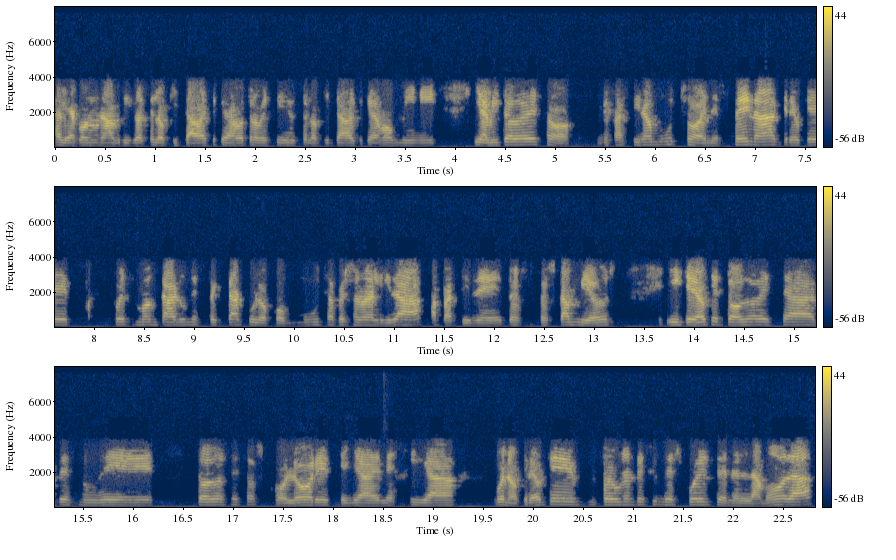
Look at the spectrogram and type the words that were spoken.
salía con un abrigo, se lo quitaba, se quedaba otro vestido, se lo quitaba, se quedaba un mini. Y a mí todo eso me fascina mucho en escena. Creo que pues montar un espectáculo con mucha personalidad a partir de todos estos cambios y creo que todo esa desnudez, todos esos colores que ella elegía, bueno, creo que fue un antes y un después en la moda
